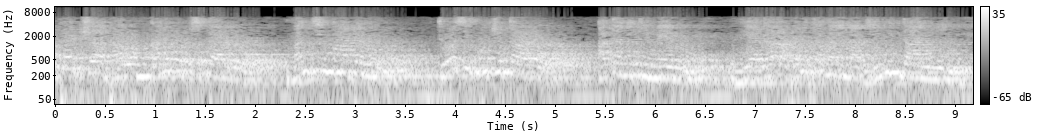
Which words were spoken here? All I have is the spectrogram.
ఉపేక్షాభావం కనబరుస్తాడు మంచి మాటను త్రోసిపుచ్చుతాడు. అతనికి మేము వ్యధాభరితమైన జీవితాన్ని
